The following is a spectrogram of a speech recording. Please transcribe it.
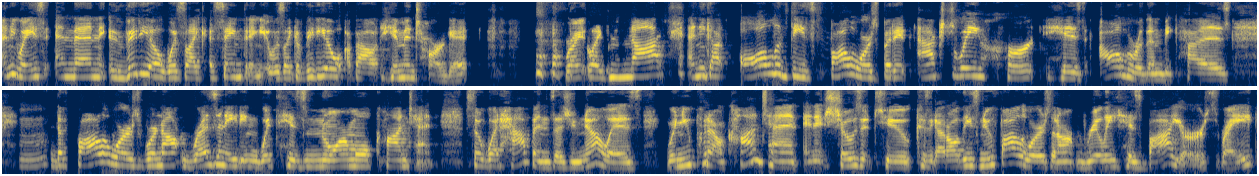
Anyways, and then the video was like a same thing. It was like a video about him in Target right? Like not, and he got all of these followers, but it actually hurt his algorithm because mm-hmm. the followers were not resonating with his normal content. So what happens, as you know, is when you put out content and it shows it to, because he got all these new followers that aren't really his buyers, right?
